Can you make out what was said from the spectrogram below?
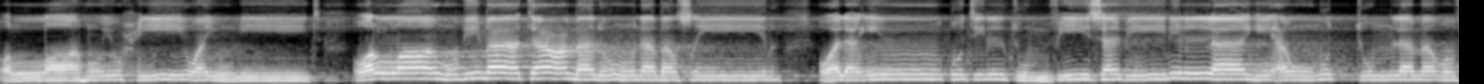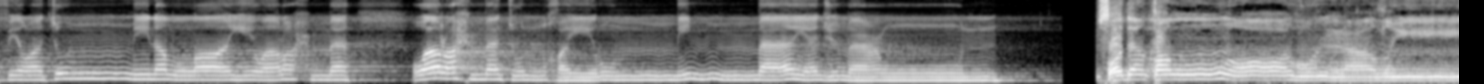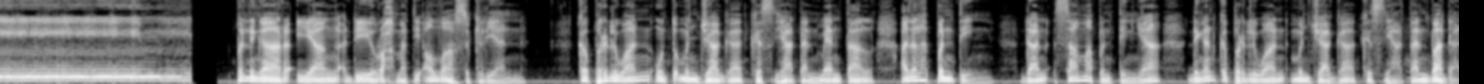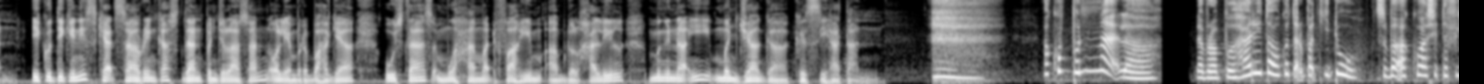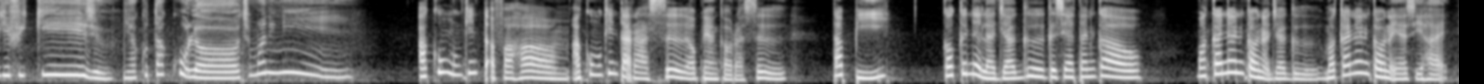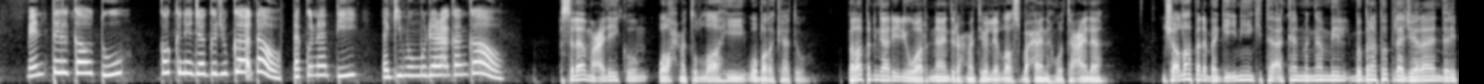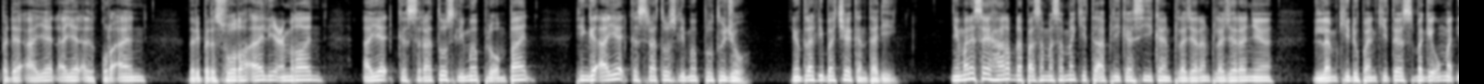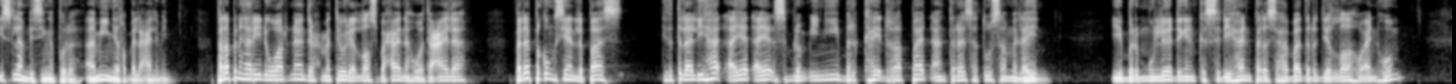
والله يحيي ويميت والله بما تعملون بصير ولئن قتلتم في سبيل الله أو متم لمغفرة من الله ورحمة ورحمة خير مما يجمعون. صدق الله العظيم. Pendengar yang dirahmati Allah sekalian, keperluan untuk menjaga kesihatan mental adalah penting dan sama pentingnya dengan keperluan menjaga kesihatan badan. Ikuti kini sketsa ringkas dan penjelasan oleh yang berbahagia Ustaz Muhammad Fahim Abdul Khalil mengenai menjaga kesihatan. Aku penat lah. Dah berapa hari tau aku tak dapat tidur. Sebab aku asyik terfikir-fikir je. Ya aku takut lah. Macam mana ni? Aku mungkin tak faham. Aku mungkin tak rasa apa yang kau rasa. Tapi, kau kenalah jaga kesihatan kau. Makanan kau nak jaga. Makanan kau nak yang sihat. Mental kau tu, kau kena jaga juga tau. Takut nanti lagi memudaratkan kau. Assalamualaikum warahmatullahi wabarakatuh. Para pendengar di Warna yang dirahmati oleh Allah Subhanahu wa taala. InsyaAllah pada pagi ini kita akan mengambil beberapa pelajaran daripada ayat-ayat Al-Quran daripada surah Ali Imran ayat ke-154 hingga ayat ke-157 yang telah dibacakan tadi. Yang mana saya harap dapat sama-sama kita aplikasikan pelajaran-pelajarannya dalam kehidupan kita sebagai umat Islam di Singapura. Amin ya rabbal alamin. Para pendengar di warna dirahmati oleh Allah Subhanahu wa taala, pada perkongsian lepas kita telah lihat ayat-ayat sebelum ini berkait rapat antara satu sama lain ia bermula dengan kesedihan para sahabat radhiyallahu anhum.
